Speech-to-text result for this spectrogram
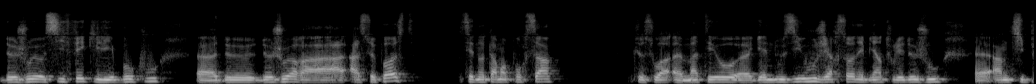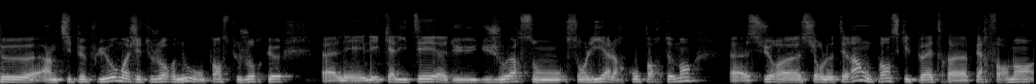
de jouer aussi fait qu'il y ait beaucoup de, joueurs à, ce poste. C'est notamment pour ça que ce soit Matteo Gendouzi ou Gerson, et eh bien tous les deux jouent un petit peu un petit peu plus haut. Moi, j'ai toujours, nous, on pense toujours que les, qualités du, joueur sont liées à leur comportement. Euh, sur, euh, sur le terrain. On pense qu'il peut être euh, performant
